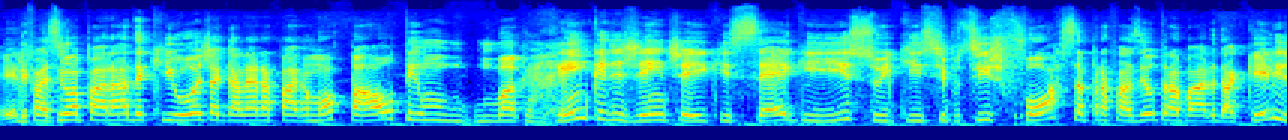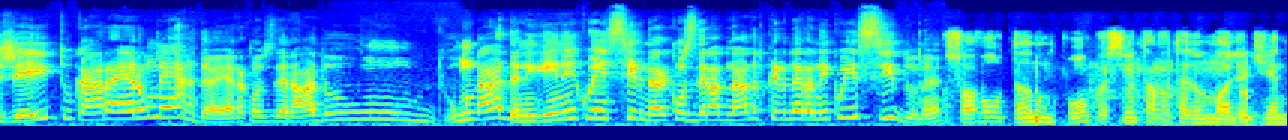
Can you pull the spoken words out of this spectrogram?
Ele fazia uma parada que hoje a galera paga mó pau, tem um- uma renca de gente aí que segue isso e que, tipo, se esforça pra fazer o trabalho daquele jeito. O cara era um merda, era considerado um, um nada, ninguém nem conhecia, ele não era considerado nada porque ele não era nem conhecido, né? Só voltando um pouco, assim, eu tava até dando uma olhadinha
